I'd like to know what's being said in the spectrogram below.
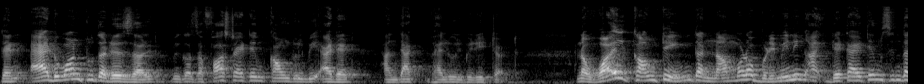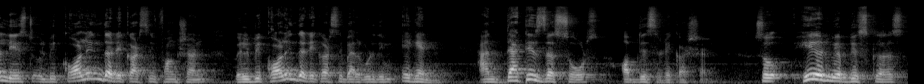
then add 1 to the result because the first item count will be added and that value will be returned. Now while counting the number of remaining data items in the list will be calling the recursive function, we will be calling the recursive algorithm again and that is the source of this recursion. So here we have discussed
